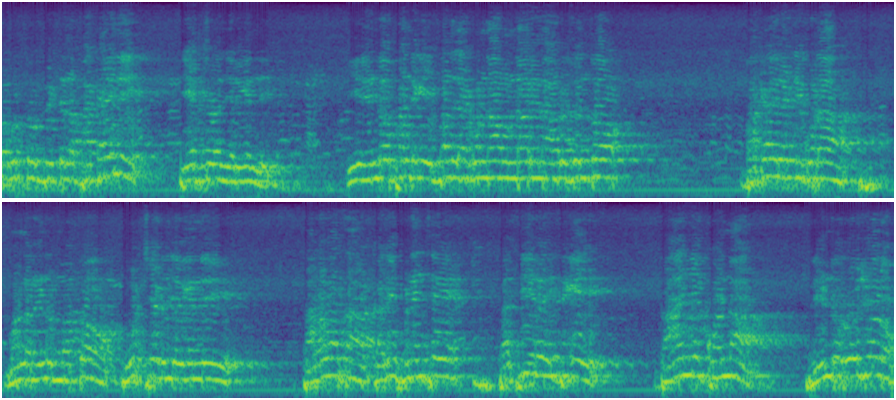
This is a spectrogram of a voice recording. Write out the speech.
ప్రభుత్వం పెట్టిన బకాయిని తీర్చడం జరిగింది. ఈ రెండో పండుగ ఇబ్బంది లేకుండా ఉండాలనే ఆలోచనతో బకాయిలన్నీ కూడా మన రెండు మొత్తం పూర్తి చేయడం జరిగింది. తర్వాత ఖరీఫ్ నుంచి ప్రతి రైతుకి ధాన్యం కొండ రెండు రోజుల్లో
